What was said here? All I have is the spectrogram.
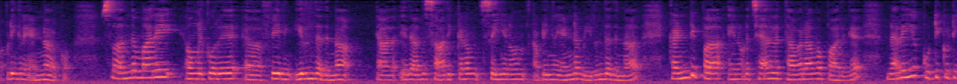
அப்படிங்கிற எண்ணம் இருக்கும். ஸோ அந்த மாதிரி அவங்களுக்கு ஒரு ஃபீலிங் இருந்ததுன்னா ஏதாவது சாதிக்கணும் செய்யணும் அப்படிங்கிற எண்ணம் இருந்ததுன்னா கண்டிப்பாக என்னோட சேனலை தவறாமல் பாருங்கள் நிறைய குட்டி குட்டி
